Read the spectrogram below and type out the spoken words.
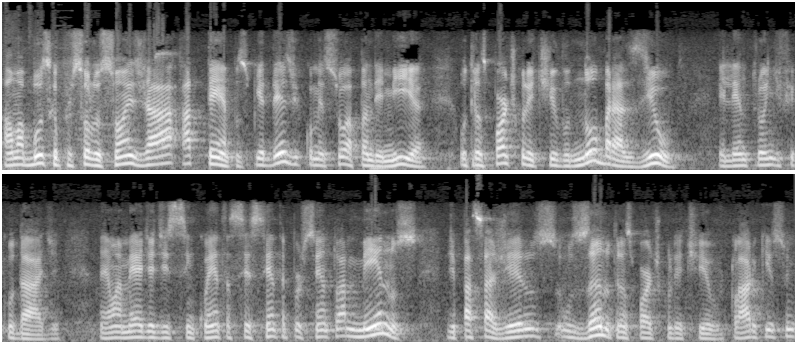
Há uma busca por soluções já há tempos, porque desde que começou a pandemia, o transporte coletivo no Brasil ele entrou em dificuldade. É uma média de 50%, 60% a menos de passageiros usando o transporte coletivo. Claro que isso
